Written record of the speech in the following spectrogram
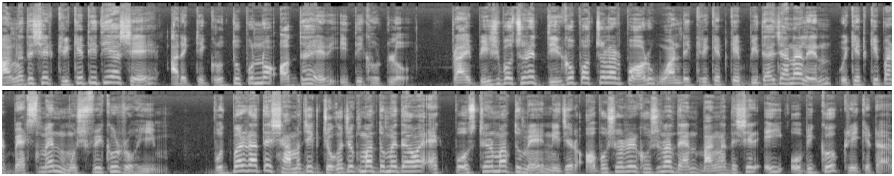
বাংলাদেশের ক্রিকেট ইতিহাসে আরেকটি গুরুত্বপূর্ণ অধ্যায়ের ইতি ঘটল। প্রায় বিশ বছরের দীর্ঘ পথ চলার পর ওয়ানডে ক্রিকেটকে বিদায় জানালেন উইকেটকিপার ব্যাটসম্যান মুশফিকুর রহিম। বুধবার রাতে সামাজিক যোগাযোগ মাধ্যমে দেওয়া এক পোস্টের মাধ্যমে নিজের অবসরের ঘোষণা দেন বাংলাদেশের এই অভিজ্ঞ ক্রিকেটার।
